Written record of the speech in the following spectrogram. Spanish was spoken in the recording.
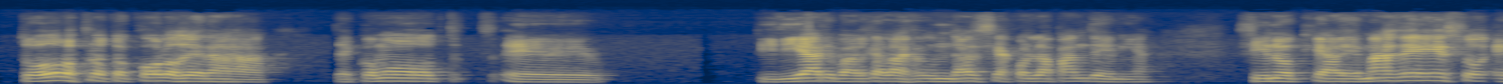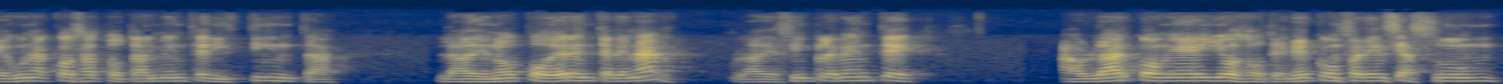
todos los protocolos de, la, de cómo eh, lidiar, valga la redundancia, con la pandemia, sino que además de eso es una cosa totalmente distinta la de no poder entrenar, la de simplemente hablar con ellos o tener conferencias Zoom,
